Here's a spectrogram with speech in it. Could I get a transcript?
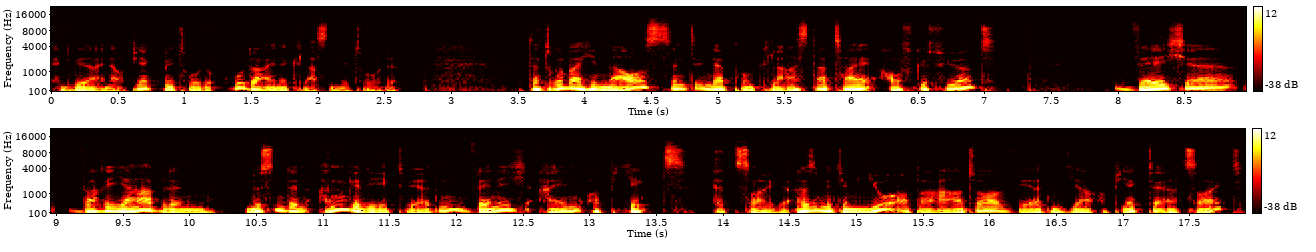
entweder eine Objektmethode oder eine Klassenmethode. Darüber hinaus sind in der .class-Datei aufgeführt, welche Variablen müssen denn angelegt werden, wenn ich ein Objekt erzeuge. Also mit dem New-Operator werden ja Objekte erzeugt.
